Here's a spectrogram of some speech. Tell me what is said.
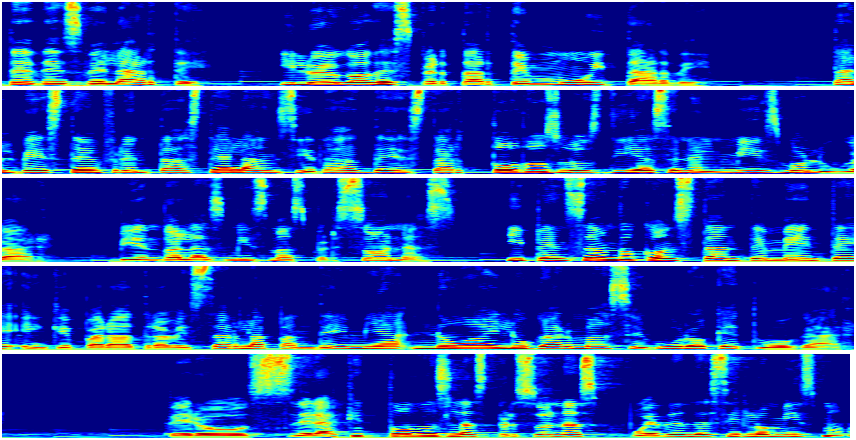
de desvelarte y luego despertarte muy tarde Tal vez te enfrentaste a la ansiedad de estar todos los días en el mismo lugar, viendo a las mismas personas y pensando constantemente en que para atravesar la pandemia no hay lugar más seguro que tu hogar. Pero, ¿será que todas las personas pueden decir lo mismo?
